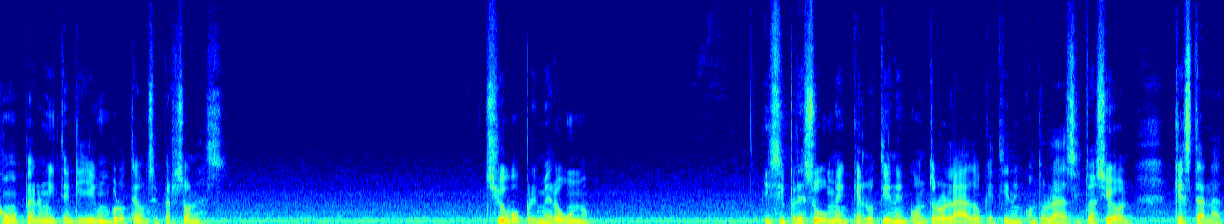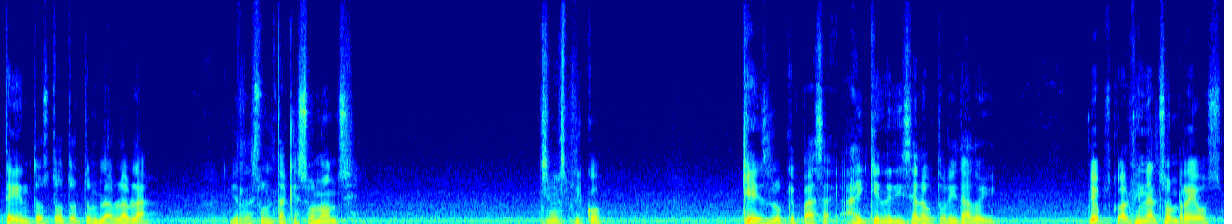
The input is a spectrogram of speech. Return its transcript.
¿Cómo permiten que llegue un brote a 11 personas? Si hubo primero uno, y si presumen que lo tienen controlado, que tienen controlada la situación, que están atentos, todo, todo, bla, bla, bla, y resulta que son 11. ¿Sí me explicó? ¿Qué es lo que pasa? Hay quien le dice a la autoridad, oye, pues, al final son reos,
